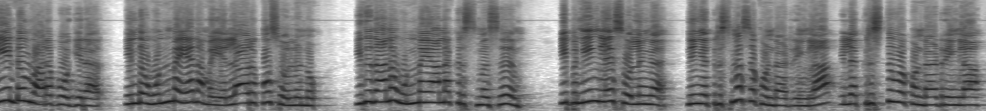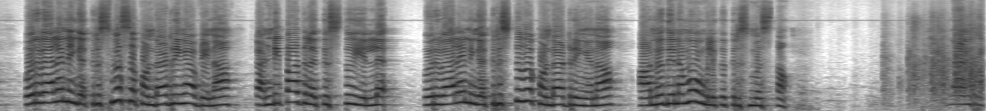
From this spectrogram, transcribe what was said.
மீண்டும் வரப்போகிறார். இந்த உண்மையை நம்ம எல்லாருக்கும் சொல்லணும். இதுதானே உண்மையான கிறிஸ்மஸ் இப்போ நீங்களே சொல்லுங்க நீங்க கிறிஸ்மஸை கொண்டாடுறீங்களா? இல்ல கிறிஸ்துவை கொண்டாடுறீங்களா? ஒருவேளை நீங்க கிறிஸ்மஸை கொண்டாடுறீங்க அப்படின்னா கண்டிப்பா அதுல கிறிஸ்துவ இல்லை. ஒருவேளை நீங்க கிறிஸ்துவை கொண்டாடுறீங்கன்னா அனுதினமும் உங்களுக்கு கிறிஸ்துமஸ் தான். நன்றி.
